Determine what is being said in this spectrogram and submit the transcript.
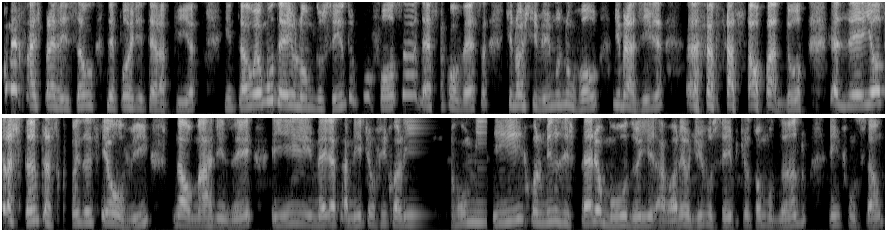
como é que faz prevenção depois de terapia? Então, eu mudei o nome do centro por força dessa conversa que nós tivemos no voo de Brasília para Salvador. Quer dizer, e outras tantas coisas que eu ouvi Nalmar dizer, e imediatamente eu fico ali e quando menos espero eu mudo. E agora eu digo sempre que eu estou mudando em função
